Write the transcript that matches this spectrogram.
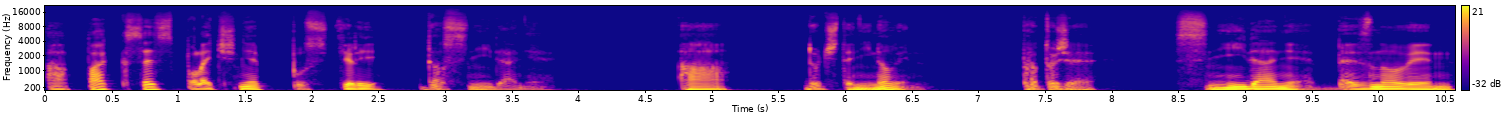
a pak se společně pustili do snídaně a do čtení novin. Protože snídaně bez novin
